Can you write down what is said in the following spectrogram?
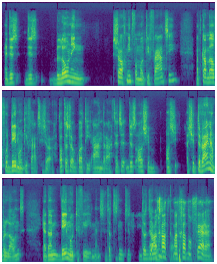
En dus, dus beloning zorgt niet voor motivatie, maar het kan wel voor demotivatie zorgen. Dat is ook wat hij aandraagt. Dus als je, als je, als je te weinig beloont, ja, dan demotiveer je mensen. Dat is natuurlijk. Dat is ja, maar, het gaat, maar het gaat nog verder.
